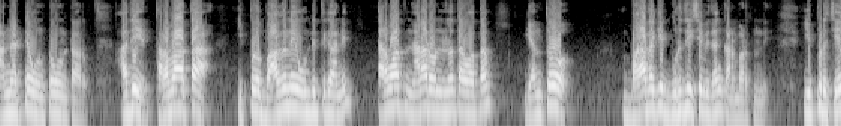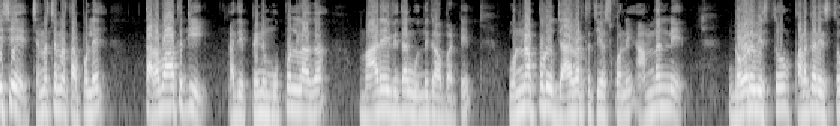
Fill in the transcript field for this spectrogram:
అన్నట్టే ఉంటూ ఉంటారు. అది తర్వాత ఇప్పుడు బాగానే ఉండిద్ది కానీ తర్వాత నెల రెండు నెలల తర్వాత ఎంతో బాధకి గురి తీసే విధంగా కనబడుతుంది. ఇప్పుడు చేసే చిన్న చిన్న తప్పులే తర్వాతకి అది పెను ముప్పుల్లాగా మారే విధంగా ఉంది కాబట్టి ఉన్నప్పుడు జాగ్రత్త చేసుకొని అందరినీ గౌరవిస్తూ పలకరిస్తూ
